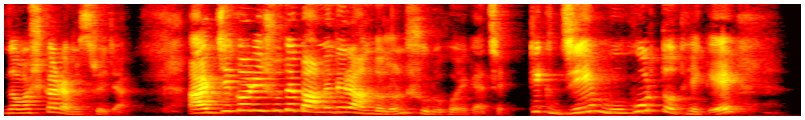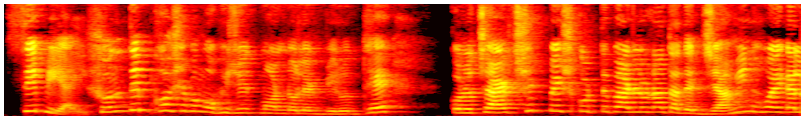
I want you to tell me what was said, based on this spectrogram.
নমস্কার, আমি সৃজা। আরজিকর ইস্যুতে বামেদের আন্দোলন শুরু হয়ে গেছে। ঠিক যে মুহূর্ত থেকে সিবিআই সন্দীপ ঘোষ এবং অভিজিৎ মণ্ডলের বিরুদ্ধে কোনো চার্জশিট পেশ করতে পারল না, তাদের জামিন হয়ে গেল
